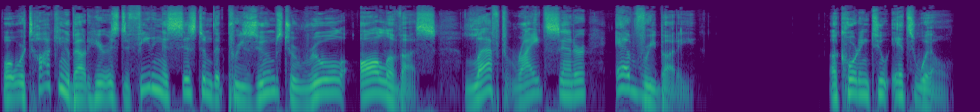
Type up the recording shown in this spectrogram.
what we're talking about here is defeating a system that presumes to rule all of us left, right, center, everybody according to its will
